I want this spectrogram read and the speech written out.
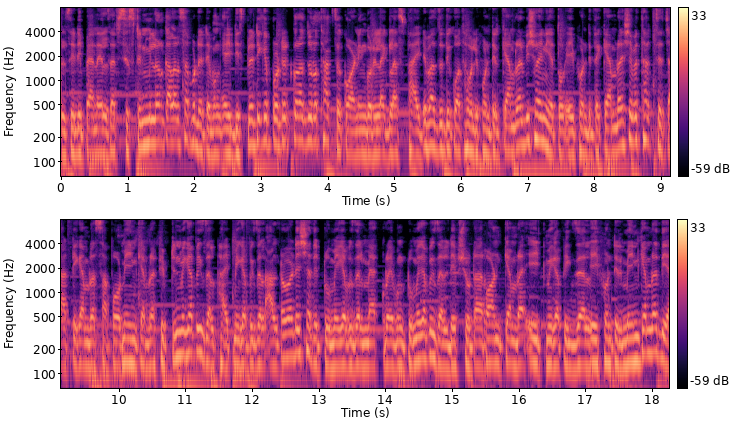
এলসিডি প্যানেল যার সিক্সটিন মিলিয়ন কালার সাপোর্টেড এবং এই ডিসপ্লেটিকে প্রোটেক্ট করার জন্য থাকছে কর্নিং গরিলা গ্লাস ফাইভ এবার যদি কথা বলি ফোনটির ক্যামেরার বিষয় নিয়ে, তো এই ফোনটিতে ক্যামেরা হিসেবে থাকছে চারটি camera support main camera fifteen megapixel five megapixel ultra ওয়াইডের সাথে টু মেগাপিক্সেল ম্যাক্রো এবং two megapixel depth shooter front camera eight megapixel এই ফোনটির মেইন ক্যামেরা দিয়ে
